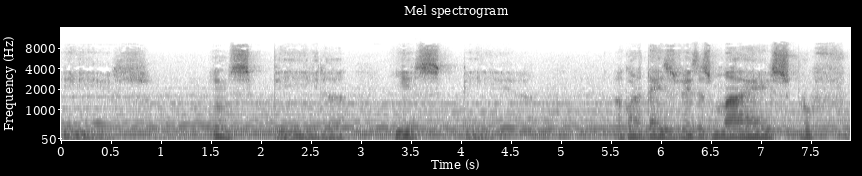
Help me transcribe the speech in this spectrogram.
Isso. Inspira e expira. Agora dez vezes mais profundo.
